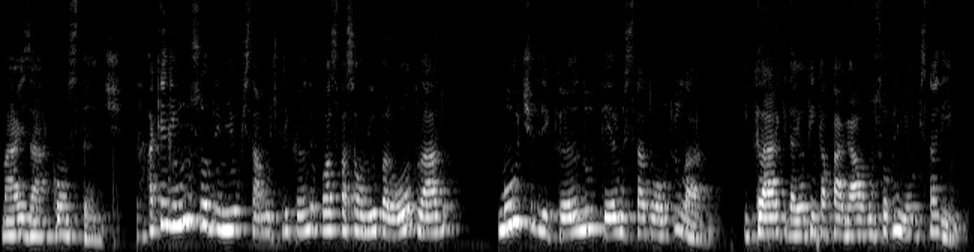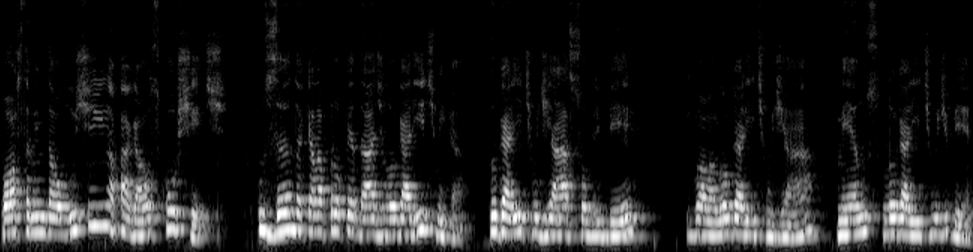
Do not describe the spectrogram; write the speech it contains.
mais a constante. Aquele 1 sobre 1000 que está multiplicando, eu posso passar o 1000 para o outro lado, multiplicando o termo que está do outro lado. E claro que daí eu tenho que apagar 1 sobre 1000 que está ali. Posso também me dar o luxo de apagar os colchetes. Usando aquela propriedade logarítmica, logaritmo de A sobre B igual a logaritmo de A menos logaritmo de B.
